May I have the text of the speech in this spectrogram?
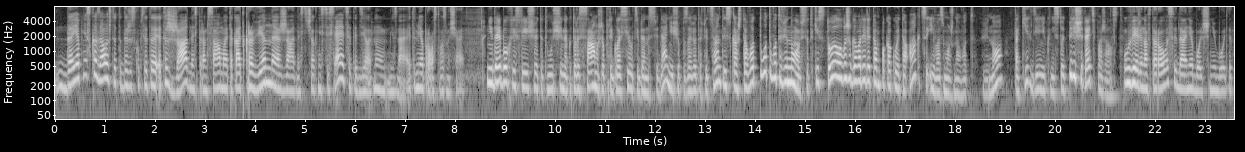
Да, я бы не сказала, что это даже скупость, это, это жадность, прям самая такая откровенная жадность. Человек не стесняется это делать, ну, не знаю, это меня просто возмущает. Не дай бог, если еще этот мужчина, который сам же пригласил тебя на свидание, еще позовет официанта и скажет, а вот тут вот вино все-таки стоило, вы же говорили там по какой-то акции, и, возможно, вот вино таких денег не стоит. Пересчитайте, пожалуйста. Уверена, второго свидания больше не будет.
